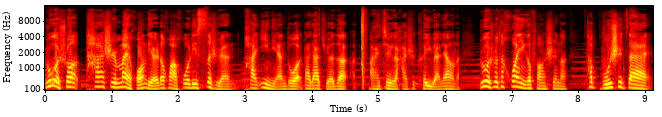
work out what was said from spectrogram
如果说他是卖黄碟的话，获利四十元，判一年多，大家觉得，哎，这个还是可以原谅的。如果说他换一个方式呢，他不是在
